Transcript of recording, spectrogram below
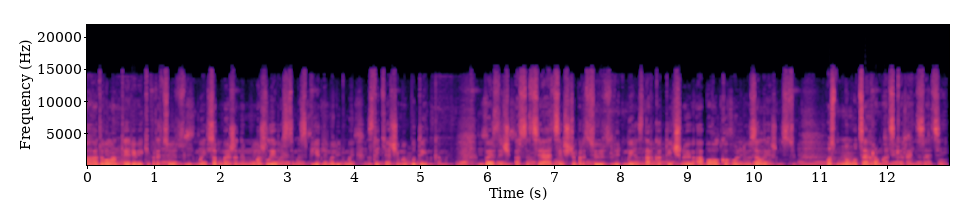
Багато волонтерів, які працюють з людьми з обмеженими можливостями, з бідними людьми, з дитячими будинками. Безліч асоціацій, що працюють з людьми з наркотичною або алкогольною залежністю. В основному це громадські організації.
